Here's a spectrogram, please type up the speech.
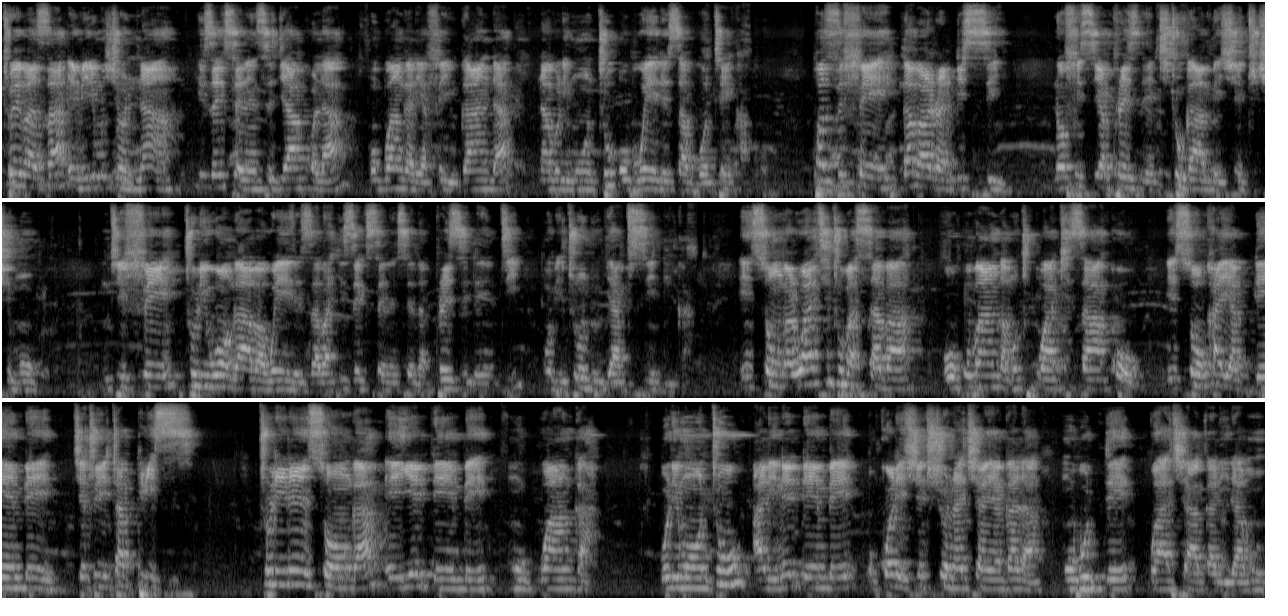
Twebaza emirimu gyonna his excellence gy'akola mu ggwanga lyaffe uganda na buli muntu obuweereza bw'oteekako. Pozi ffe nga ba rdc n'ofiisi ya pulezidenti tugamba ekintu kimu nti ffe tuliwo ng'abaweereza ba his excellence the president mu bitundu byatusindika ensonga lwaki tubasaba okuba nga mutukwatizaako? Esooka ya ddembe kye tuyita peace. Tulina ensonga ey'eddembe mu ggwanga. Buli muntu alina eddembe okukola ekintu kyonna kyayagala mu budde bwakyagaliramu.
